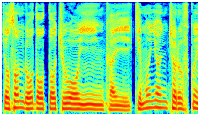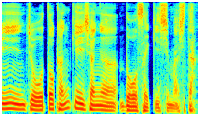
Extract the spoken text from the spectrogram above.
朝鮮労働党中央委員会、キム・ヨンチョル副委員長と関係者が同席しました。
